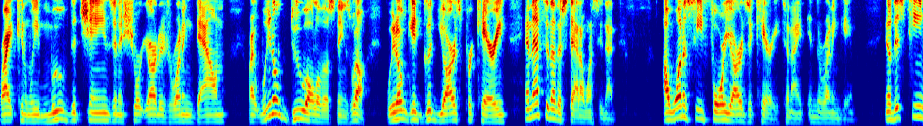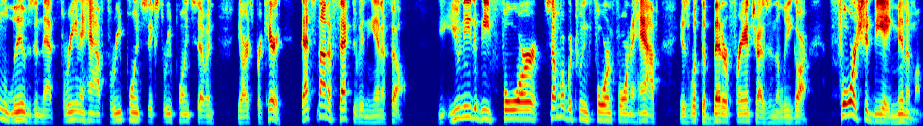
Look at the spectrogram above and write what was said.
Right? Can we move the chains in a short yardage running down? Right? We don't do all of those things well. We don't get good yards per carry. And that's another stat I want to see tonight. I want to see four yards a carry tonight in the running game. You know, this team lives in that three and a half, 3.6, 3.7 yards per carry. That's not effective in the NFL. You need to be four, somewhere between four and four and a half is what the better franchise in the league are. Four should be a minimum.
